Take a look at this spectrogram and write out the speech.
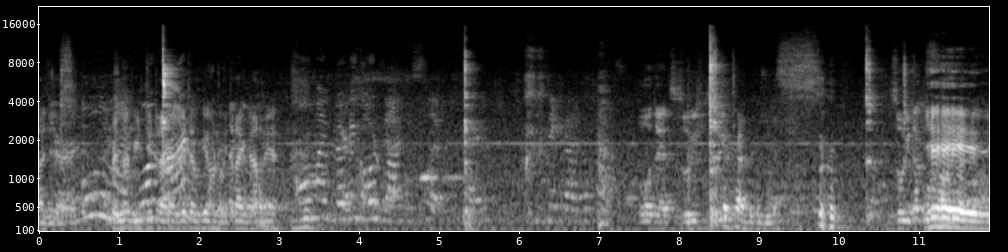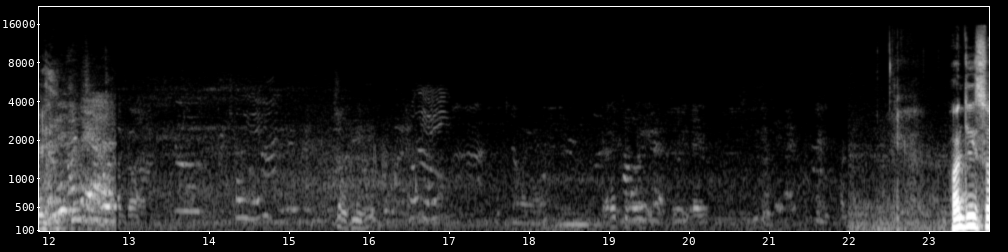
ਹੁੰਦਾ ਜੀ ਪਹਿਲਾਂ ਵੀਰ ਦੀ ਟਰਾਈ ਕਰਕੇ ਚੱਲ ਗਏ ਹੁਣ ਵੀ ਟਰਾਈ ਕਰ ਰਹੇ ਆ। Oh. ਛੱਡ ਕੇ ਦਾ ਯੇ ਹਾਂਜੀ ਸੋ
